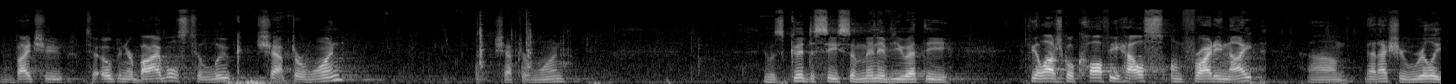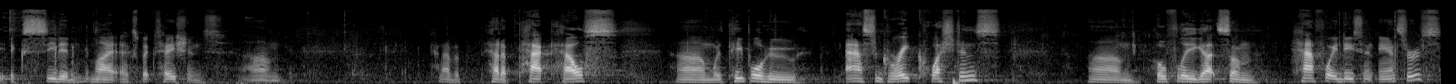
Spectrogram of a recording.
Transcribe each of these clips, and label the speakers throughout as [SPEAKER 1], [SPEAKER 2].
[SPEAKER 1] I invite you to open your Bibles to Luke chapter 1. Chapter 1. It was good to see so many of you at the Theological Coffee House on Friday night. Um, that actually really exceeded my expectations. Um, kind of a, had a packed house um, with people who asked great questions. Um, hopefully, you got some halfway decent answers.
